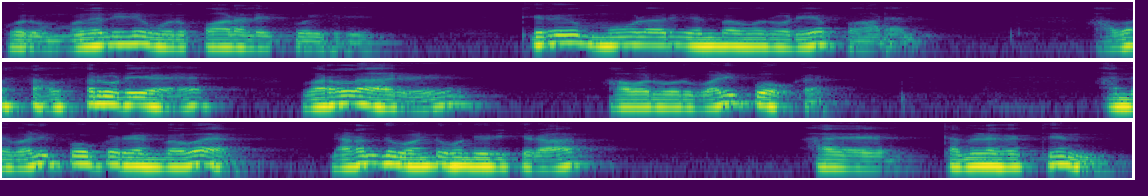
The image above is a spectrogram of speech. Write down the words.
ஒரு முதலிலே ஒரு பாடலை கூறுகிறேன். திருமூலர் என்பவருடைய பாடல். அவர் அவருடைய வரலாறு அவர் ஒரு வழிப்போக்கர். அந்த வழிப்போக்கர் என்பவர் நடந்து வந்து கொண்டிருக்கிறார். அது தமிழகத்தின்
